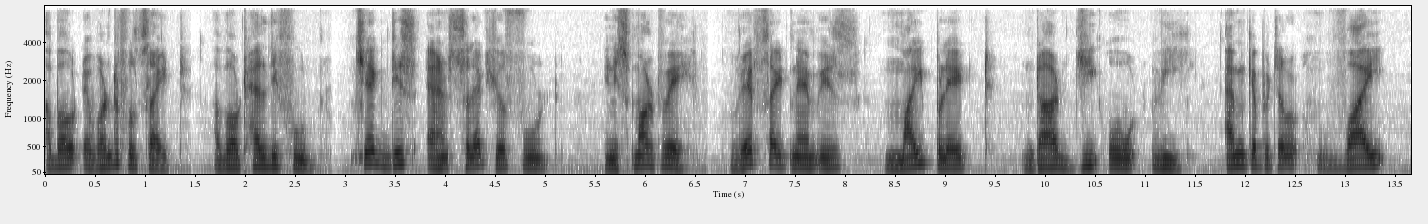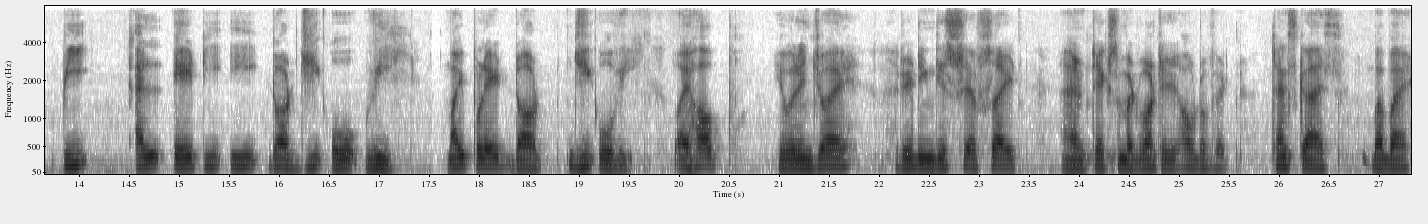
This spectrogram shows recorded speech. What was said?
about a wonderful site about healthy food. Check this and select your food in a smart way. Website name is myplate.gov. M capital Y P L A T E dot G O V. Myplate.gov. I hope you will enjoy reading this website and take some advantage out of it. Thanks, guys. Bye bye.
